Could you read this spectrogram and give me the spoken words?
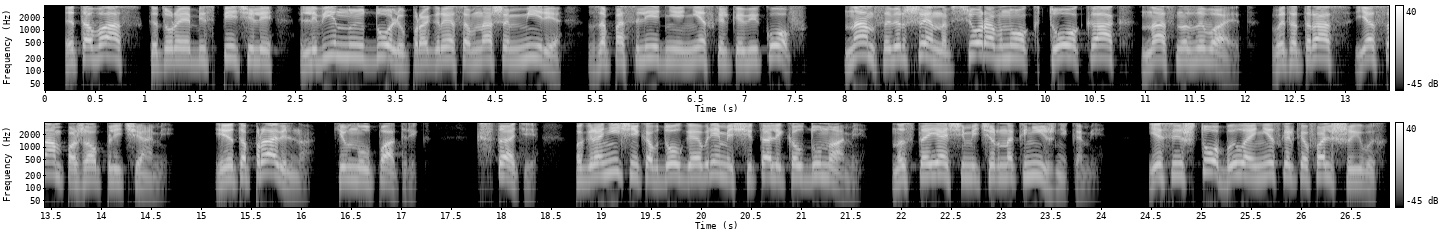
— это вас, которые обеспечили львиную долю прогресса в нашем мире за последние несколько веков. Нам совершенно все равно, кто как нас называет. В этот раз я сам пожал плечами. «И это правильно», — кивнул Патрик. «Кстати, Пограничников долгое время считали колдунами, настоящими чернокнижниками. Если что, было и несколько фальшивых.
